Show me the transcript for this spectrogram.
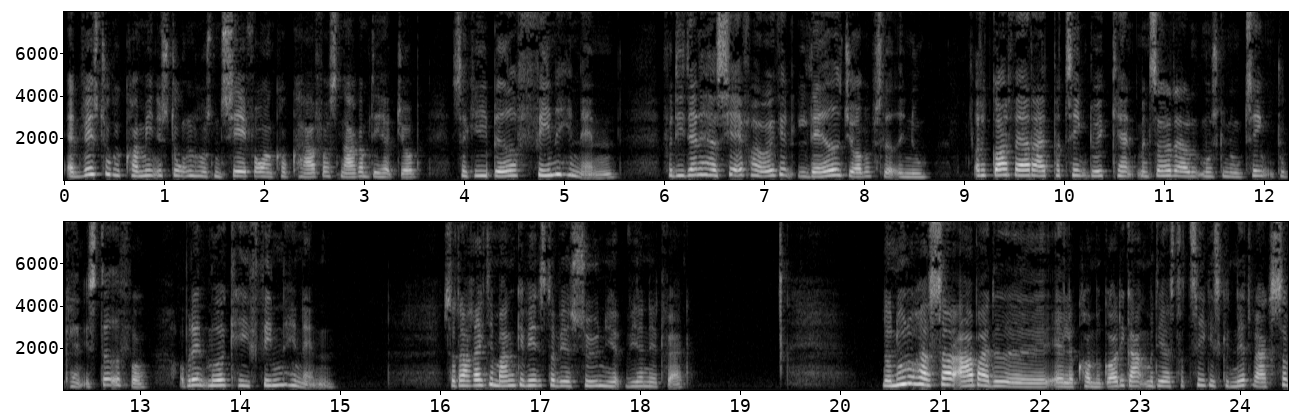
at hvis du kan komme ind i stolen hos en chef over en kop kaffe og snakke om det her job, så kan I bedre finde hinanden. Fordi den her chef har jo ikke lavet jobopslaget endnu. Og det kan godt være, at der er et par ting, du ikke kan, men så er der måske nogle ting, du kan i stedet for. Og på den måde kan I finde hinanden. Så der er rigtig mange gevinster ved at søge via netværk. Når nu du har så arbejdet øh, eller kommet godt i gang med det her strategiske netværk, så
